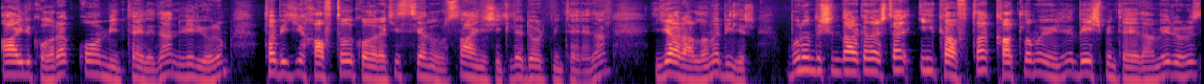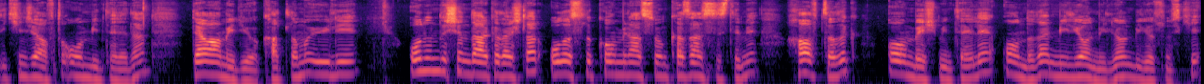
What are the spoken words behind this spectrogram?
aylık olarak 10.000 TL'den veriyorum. Tabii ki haftalık olarak isteyen olursa aynı şekilde 4000 TL'den yararlanabilir. Bunun dışında arkadaşlar ilk hafta katlama üyeliğini 5000 TL'den veriyoruz. İkinci hafta 10.000 TL'den devam ediyor katlama üyeliği. Onun dışında arkadaşlar olasılık kombinasyon kazanç sistemi haftalık 15.000 TL. Onda da milyon milyon biliyorsunuz ki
